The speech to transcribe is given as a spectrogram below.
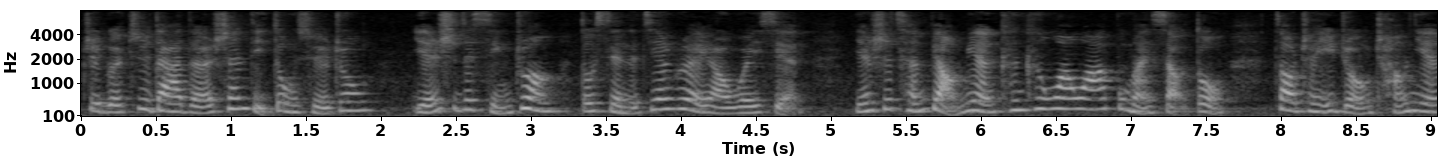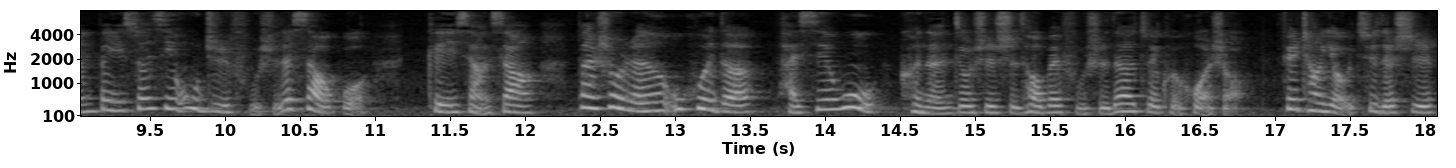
这个巨大的山底洞穴中，岩石的形状都显得尖锐而危险。岩石层表面坑坑洼洼，布满小洞，造成一种常年被酸性物质腐蚀的效果。可以想象，半兽人污秽的排泄物可能就是石头被腐蚀的罪魁祸首。非常有趣的是，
